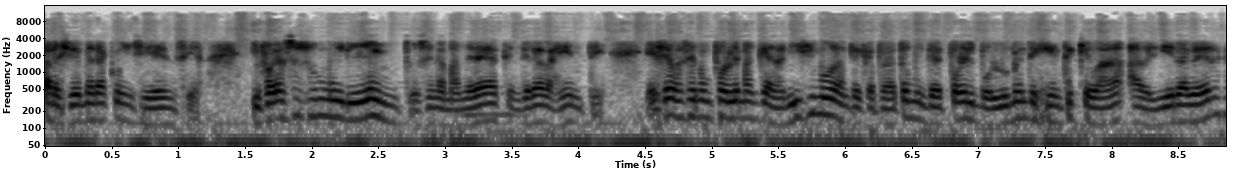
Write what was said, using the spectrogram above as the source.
parecido mera coincidencia. Y por eso son muy lentos en la manera de atender a la gente. Ese va a ser un problema gravísimo durante el Campeonato Mundial por el volumen de gente que va a venir a ver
